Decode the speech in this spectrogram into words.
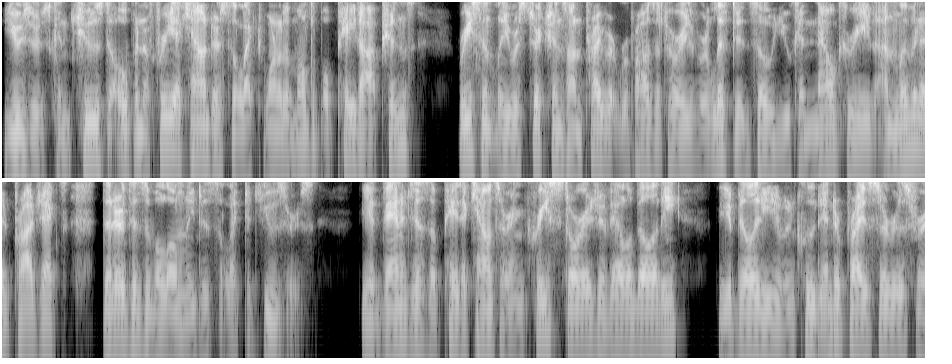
Users can choose to open a free account or select one of the multiple paid options, Recently, restrictions on private repositories were lifted, so you can now create unlimited projects that are visible only to selected users. The advantages of paid accounts are increased storage availability, the ability to include enterprise servers for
